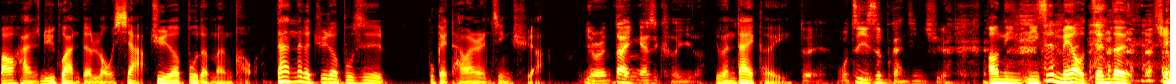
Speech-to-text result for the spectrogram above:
包含旅馆的楼下俱乐部的门口，但那个俱乐部是不给台湾人进去啊。有人带应该是可以了，有人带可以。对，我自己是不敢进去了。哦，你你是没有真的 去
